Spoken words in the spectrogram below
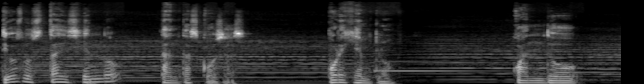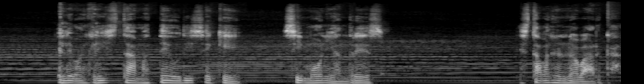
Dios nos está diciendo tantas cosas. Por ejemplo, cuando el evangelista Mateo dice que Simón y Andrés estaban en una barca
